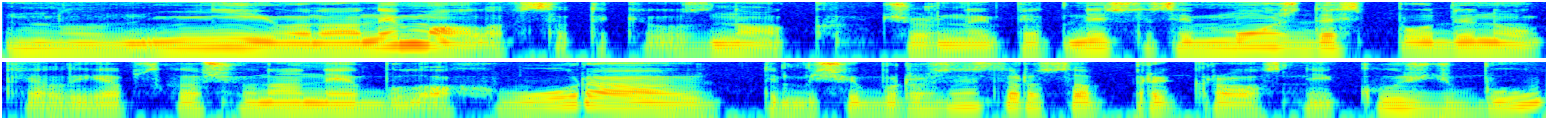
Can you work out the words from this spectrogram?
Ну ні, вона не мала все-таки ознак чорної п'ятниці. Може, десь поодинокі, але я б сказала, що вона не була хвора. Тим більше борозниста прекрасний. Кущ був,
